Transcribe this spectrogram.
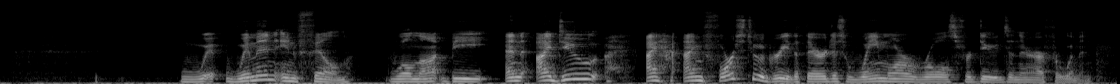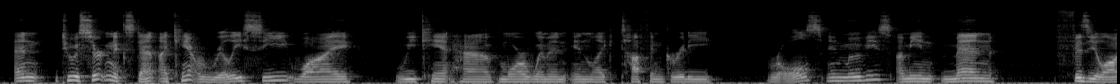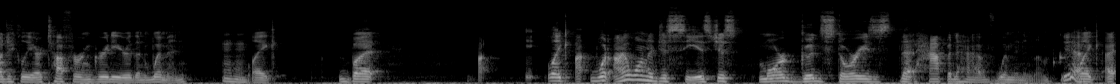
W- women in film will not be, and I do. I I'm forced to agree that there are just way more roles for dudes than there are for women, and to a certain extent, I can't really see why we can't have more women in like tough and gritty roles in movies. I mean, men physiologically are tougher and grittier than women. Like, but uh, like uh, what I want to just see is just more good stories that happen to have women in them. Yeah. like I,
